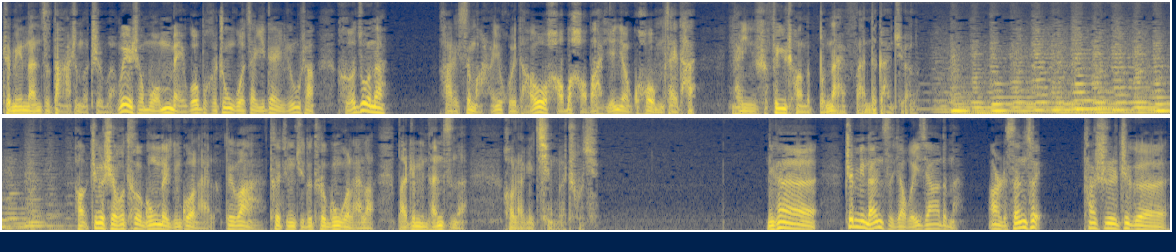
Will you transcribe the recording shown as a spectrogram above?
这名男子大声的质问：“为什么我们美国不和中国在一带一路上合作呢？”哈里斯马上又回答：“哦，好吧，好吧，演讲过后我们再谈。”他，已经是非常的不耐烦的感觉了。好，这个时候特工呢已经过来了，对吧？特勤局的特工过来了，把这名男子呢后来给请了出去。你看，这名男子叫维加的嘛，二十三岁，他是这个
